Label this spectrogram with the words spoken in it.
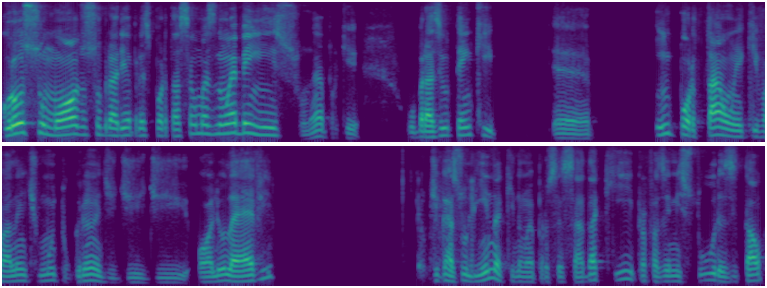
grosso modo, sobraria para exportação, mas não é bem isso, né? Porque o Brasil tem que uh, importar um equivalente muito grande de, de óleo leve, de gasolina que não é processada aqui para fazer misturas e tal.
